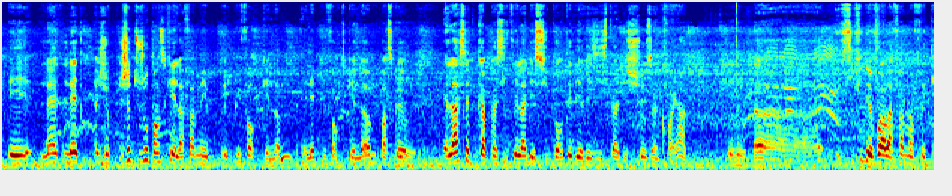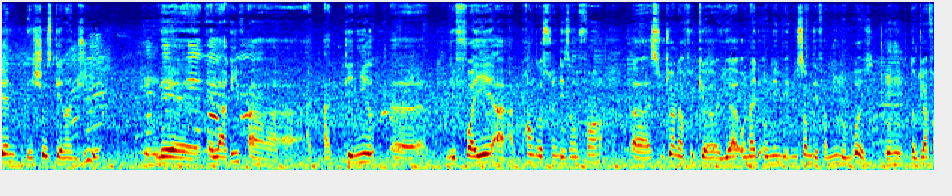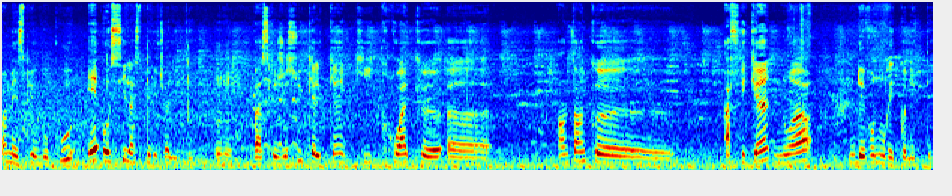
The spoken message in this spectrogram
et l'être- je, je toujours pense que la femme est, est plus forte que l'homme. Elle est plus forte que l'homme parce qu'elle a cette capacité-là de supporter, de résister à des choses incroyables. Mhm. Euh, il suffit de voir la femme africaine, des choses qu'elle endure, Mhm. mais euh, elle arrive à, à- à tenir euh, les foyers, à, à prendre soin des enfants. Euh, surtout en Afrique, il y a- on a, on est- nous sommes des familles nombreuses. Mhm. Donc la femme m'inspire beaucoup et aussi la spiritualité parce que je suis quelqu'un qui croit que en tant qu'Africain, noir, nous devons nous reconnecter.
